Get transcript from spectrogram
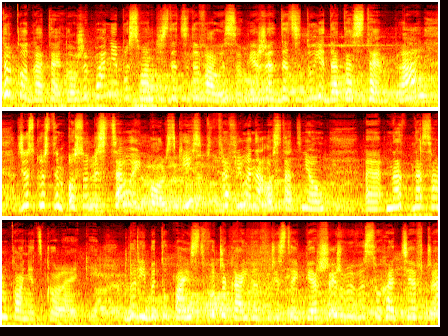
Tylko dlatego, że panie posłanki zdecydowały sobie, że decyduje data stempla. W związku z tym osoby z całej Polski trafiły na ostatnią, e, na, na sam koniec kolejki. Byliby tu państwo, czekali do 21, żeby wysłuchać dziewczyn?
